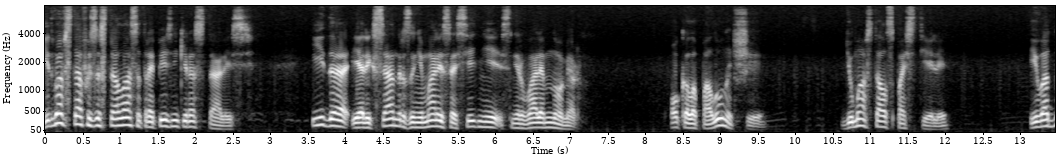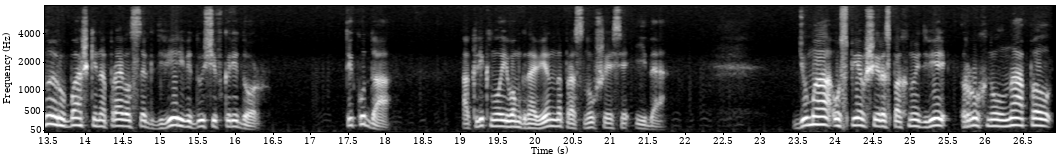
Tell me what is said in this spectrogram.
Едва встав из-за стола, сотрапезники расстались. Ида и Александр занимали соседний с Нервалем номер. Около полуночи Дюма встал с постели и в одной рубашке направился к двери, ведущей в коридор. «Ты куда?» — окликнула его мгновенно проснувшаяся Ида. Дюма, успевший распахнуть дверь, рухнул на пол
